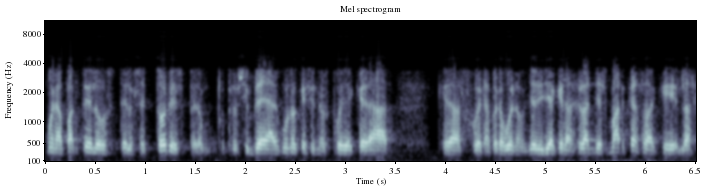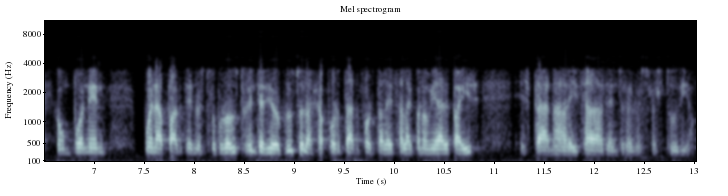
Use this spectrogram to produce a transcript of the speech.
buena parte de los, de los sectores, pero, pero siempre hay alguno que se nos puede quedar quedar fuera. Pero bueno, yo diría que las grandes marcas, las que, las que componen buena parte de nuestro Producto Interior Bruto, las que aportan fortaleza a la economía del país, están analizadas dentro de nuestro estudio.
